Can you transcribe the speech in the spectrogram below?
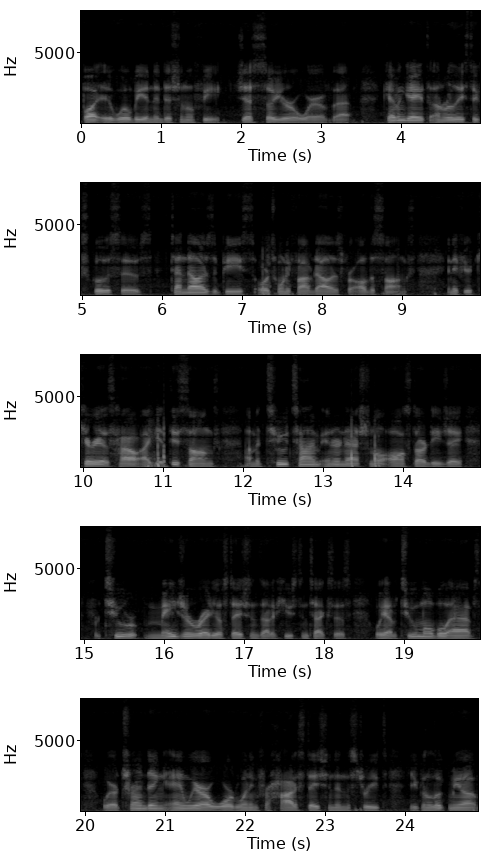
But it will be an additional fee, just so you're aware of that. Kevin Gates unreleased exclusives, $10 a piece or $25 for all the songs. And if you're curious how I get these songs, I'm a two-time international all-star DJ for two major radio stations out of Houston, Texas. We have two mobile apps. We are trending and we are award winning for hottest station in the streets. You can look me up.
